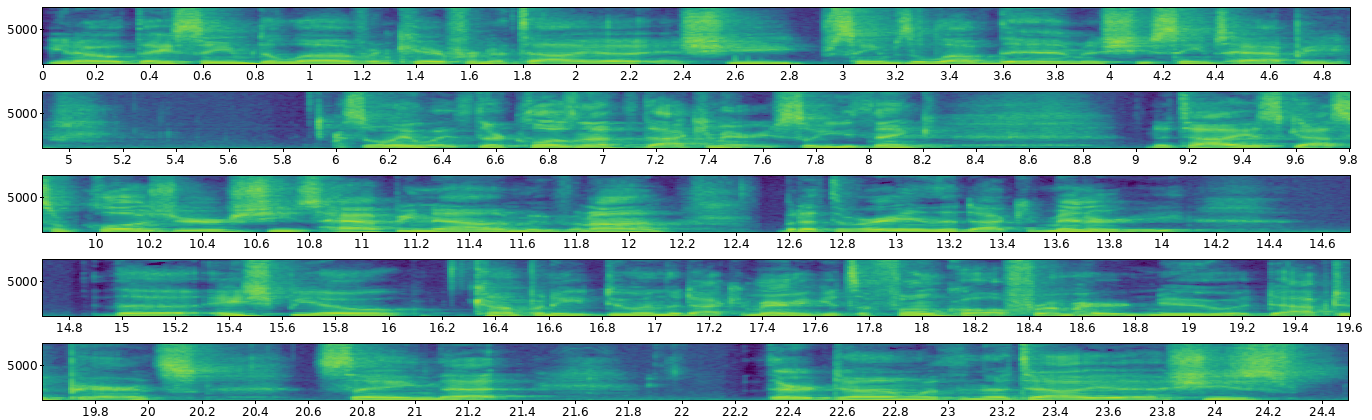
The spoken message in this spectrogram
you know, they seem to love and care for Natalia, and she seems to love them, and she seems happy. So, anyways, they're closing out the documentary. So you think Natalia's got some closure, she's happy now and moving on. But at the very end of the documentary, the HBO company doing the documentary gets a phone call from her new adopted parents saying that they're done with Natalia. She's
